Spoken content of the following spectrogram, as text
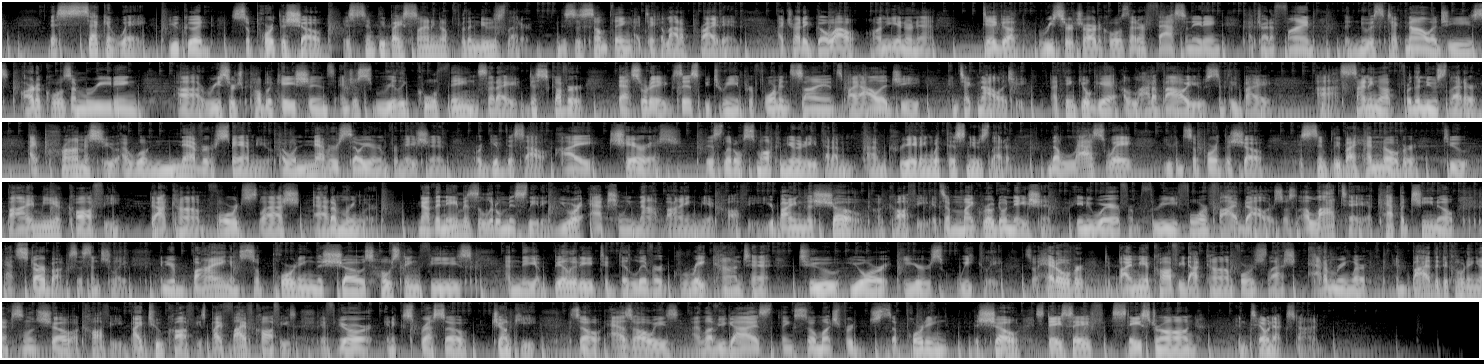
The second way you could support the show is simply by signing up for the newsletter. This is something I take a lot of pride in. I try to go out on the internet, dig up research articles that are fascinating. I try to find the newest technologies, articles I'm reading, uh, research publications, and just really cool things that I discover that sort of exist between performance science, biology, and technology. I think you'll get a lot of value simply by uh, signing up for the newsletter I promise you, I will never spam you. I will never sell your information or give this out. I cherish this little small community that I'm, I'm creating with this newsletter. The last way you can support the show is simply by heading over to buymeacoffee.com forward slash Adam Ringler. Now, the name is a little misleading. You are actually not buying me a coffee. You're buying the show a coffee. It's a micro donation, anywhere from three, four, five dollars. A latte, a cappuccino at Starbucks, essentially. And you're buying and supporting the show's hosting fees and the ability to deliver great content to your ears weekly. So head over to buymeacoffee.com forward slash Adam Ringler and buy the Decoding Excellence Show a coffee. Buy two coffees, buy five coffees if you're an espresso junkie. So, as always, I love you guys. Thanks so much for supporting the show. Stay safe, stay strong. Until next time.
